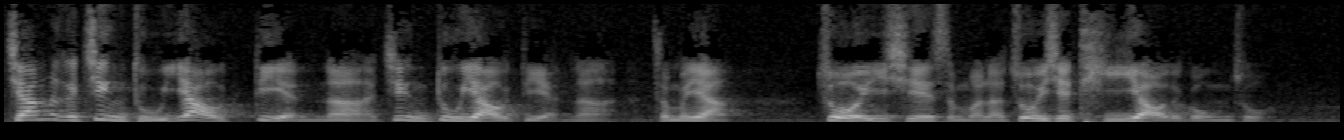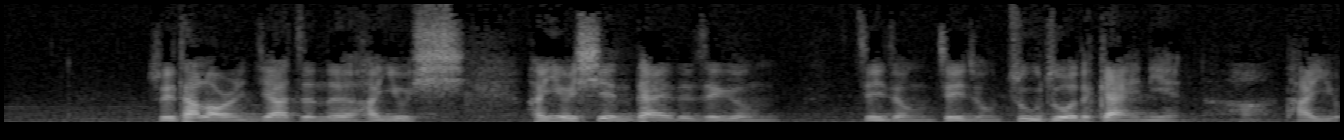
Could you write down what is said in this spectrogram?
将那个净土要点呐，进度要点呐，怎么样做一些什么呢？做一些提要的工作，所以他老人家真的很有很有现代的这种。这种这种著作的概念啊，他有，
